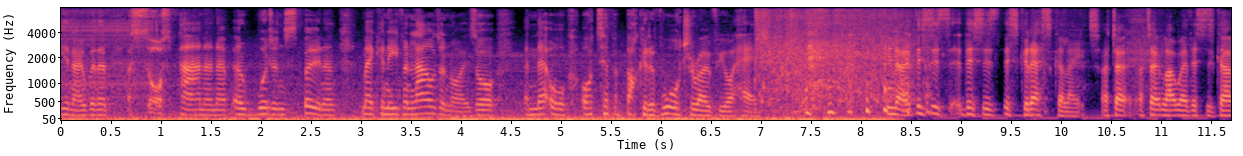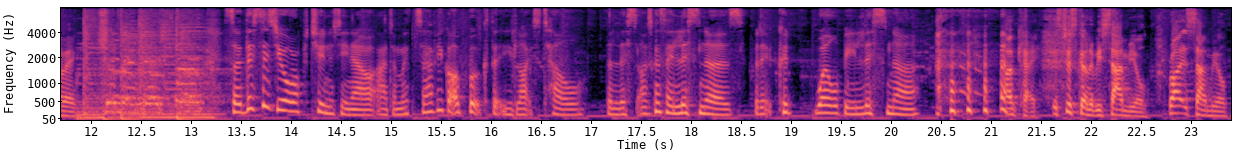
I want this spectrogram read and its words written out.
you know with a, a saucepan and a, a wooden spoon and make an even louder noise, or and or or tip a bucket of water over your head. you know this is this is this could escalate. I don't I don't like where this is going. So this is your opportunity now, Adam. So have you got a book that you'd like to tell the list? I was going to say listeners, but it could well be listener. okay, it's just going to be Samuel. Right, Samuel.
